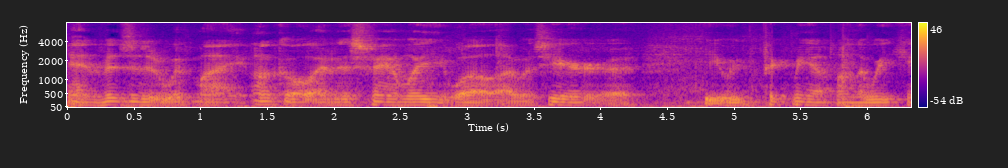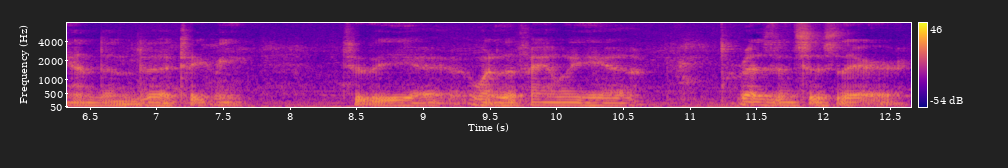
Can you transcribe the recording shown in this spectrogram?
and visited with my uncle and his family while I was here. Uh, he would pick me up on the weekend and uh, take me to the uh, one of the family uh, residences there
